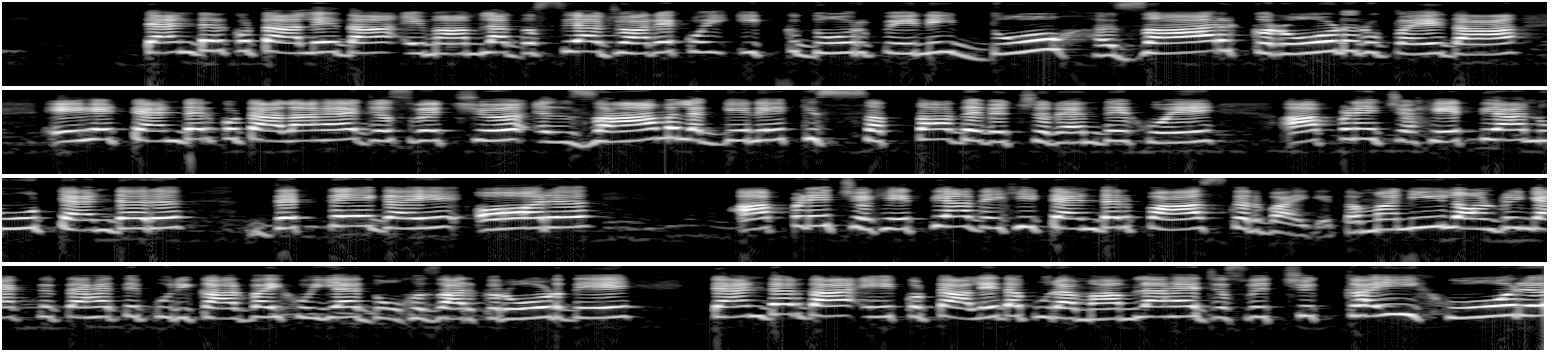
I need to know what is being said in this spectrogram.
ਟੈਂਡਰ ਘੁਟਾਲੇ ਦਾ ਇਹ ਮਾਮਲਾ ਦੱਸਿਆ ਜਾ ਰਿਹਾ, ਕੋਈ 1-2 ਰੁਪਏ ਨਹੀਂ 2000 ਕਰੋੜ ਰੁਪਏ ਦਾ ਇਹ ਟੈਂਡਰ ਘੁਟਾਲਾ ਹੈ, ਜਿਸ ਵਿੱਚ ਇਲਜ਼ਾਮ ਲੱਗੇ ਨੇ ਕਿ ਸੱਤਾ ਦੇ ਵਿੱਚ ਰਹਿੰਦੇ ਹੋਏ ਆਪਣੇ ਚਹੇਤਿਆਂ ਨੂੰ ਟੈਂਡਰ ਦਿੱਤੇ ਗਏ ਔਰ ਆਪਣੇ ਚਹੇਤਿਆਂ ਦੇ ਹੀ ਟੈਂਡਰ ਪਾਸ ਕਰਵਾਏ ਗਏ। ਤਾਂ ਮਨੀ ਲਾਂਡਰਿੰਗ ਐਕਟ ਦੇ ਤਹਿਤ ਇਹ ਪੂਰੀ ਕਾਰਵਾਈ ਹੋਈ ਹੈ 2000 ਕਰੋੜ ਦੇ ਟੈਂਡਰ ਦਾ ਇਹ ਘੁਟਾਲੇ ਦਾ ਪੂਰਾ ਮਾਮਲਾ ਹੈ, ਜਿਸ ਵਿੱਚ ਕਈ ਹੋਰ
